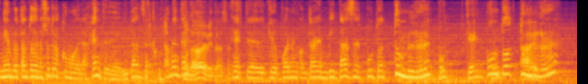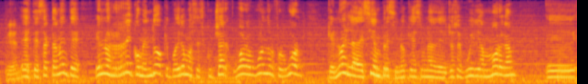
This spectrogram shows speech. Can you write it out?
miembro tanto de nosotros como de la gente de Beat Dancers justamente. Fundador de Beatles. Este, que lo pueden encontrar en beatdancers.tumblr. ¿Qué? Punto Ah, Tumblr. Bien. Este, exactamente, él nos recomendó que podríamos escuchar What a Wonderful World, que no es la de siempre, sino que es una de Joseph William Morgan. eh,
